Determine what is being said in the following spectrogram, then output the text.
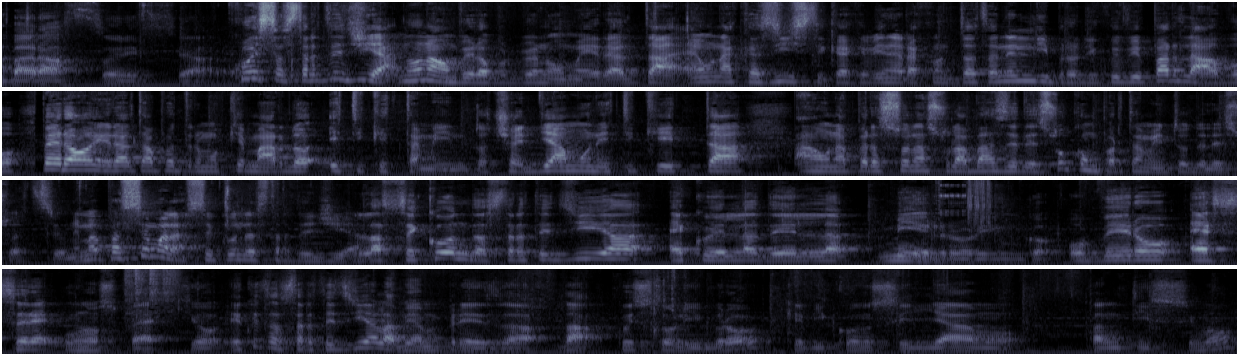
dell'imbarazzo iniziale. Questa strategia non ha un vero e proprio nome, in realtà è una casistica che viene raccontata nel libro di cui vi parlavo, però in realtà potremmo chiamarlo etichettamento, cioè diamo un'etichetta a una persona sulla base del suo comportamento e delle sue azioni. Ma passiamo alla seconda strategia. La seconda strategia è quella del mirroring, ovvero essere uno specchio. E questa strategia l'abbiamo presa da questo libro che vi consigliamo tantissimo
